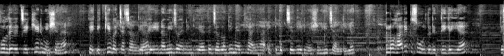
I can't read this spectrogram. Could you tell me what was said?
ਸਕੂਲ ਦੇ ਵਿੱਚ ਇੱਕ ਹੀ ਐਡਮਿਸ਼ਨ ਹੈ ਤੇ ਇੱਕ ਹੀ ਬੱਚਾ ਚੱਲ ਰਿਹਾ ਮੇਰੀ ਨਵੀਂ ਜੁਆਇਨਿੰਗ ਹੀ ਹੈ ਤੇ ਜਦੋਂ ਦੀ ਮੈਂ ਇੱਥੇ ਆਈ ਹਾਂ ਇੱਕ ਬੱਚੇ ਦੀ ਐਡਮਿਸ਼ਨ ਹੀ ਚੱਲ ਰਹੀ ਹੈ। ਮਤਲਬ ਹਰ ਇੱਕ ਸਹੂਲਤ ਦਿੱਤੀ ਗਈ ਹੈ ਤੇ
